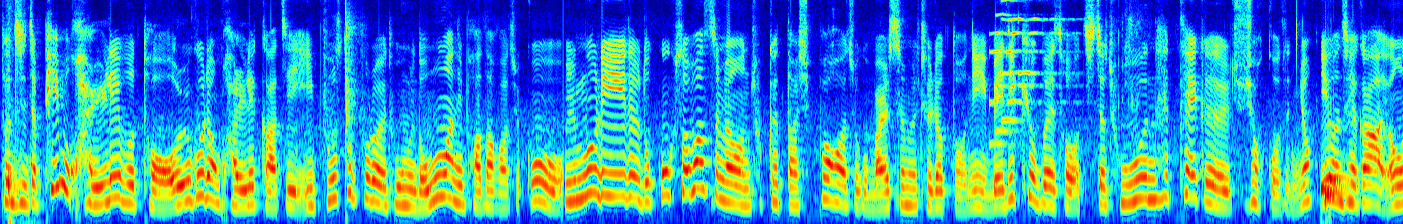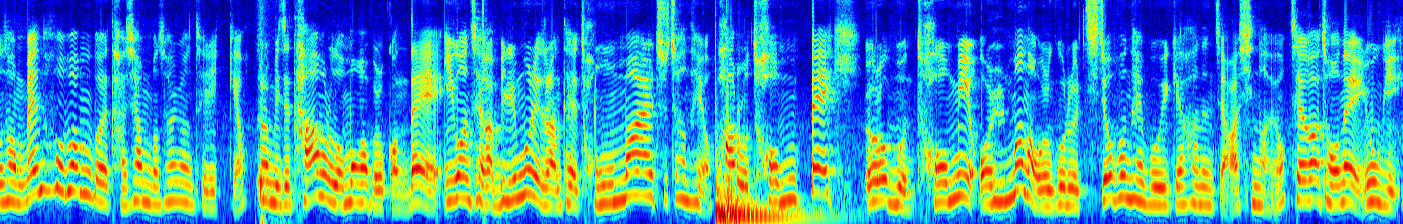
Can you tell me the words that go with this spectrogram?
전 진짜 피부 관리부터 얼굴형 관리까지 이 부스터 프로의 도움을 너무 많이 받아가지고 밀무리들도 꼭 써봤으면 좋겠다 싶어가지고 말씀을 드렸더니 메디큐브에서 진짜 좋은 혜택을 주셨거든요. 이건 제가 영상 맨 후반부에 다시 한번 설명드릴게요. 그럼 이제 다음으로 넘어가 볼 건데 이건 제가 밀무리들한테 정말 추천해요. 바로 점 빼기. 여러분 점이 얼마나 얼굴을 지저분해 보이게 하는지 아시나요? 제가 전에 여기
